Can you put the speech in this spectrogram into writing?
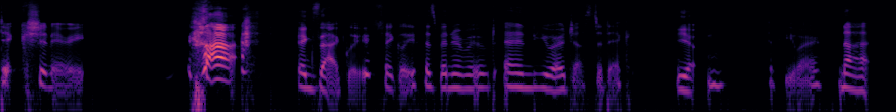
dictionary exactly. fig leaf has been removed and you are just a dick Yep. if you are not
